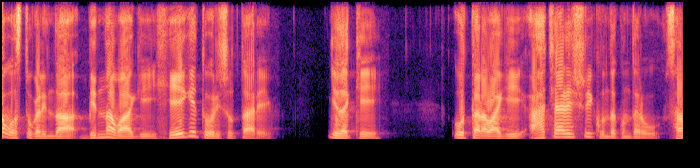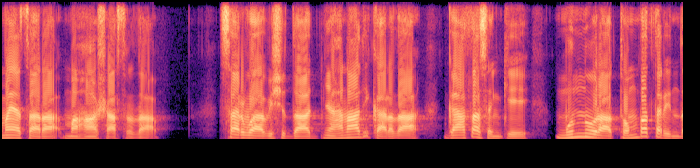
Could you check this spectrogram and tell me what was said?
ವಸ್ತುಗಳಿಂದ ಭಿನ್ನವಾಗಿ ಹೇಗೆ ತೋರಿಸುತ್ತಾರೆ? ಇದಕ್ಕೆ ಉತ್ತರವಾಗಿ ಆಚಾರ್ಯ ಶ್ರೀ ಕುಂದಕುಂದರು, ಸಮಯಸಾರ ಮಹಾಶಾಸ್ತ್ರದ ಸರ್ವ ವಿಶುದ್ಧ ಜ್ಞಾನಾಧಿಕಾರದ ಗಾಥಾ ಸಂಖ್ಯೆ ಮುನ್ನೂರ ತೊಂಬತ್ತರಿಂದ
